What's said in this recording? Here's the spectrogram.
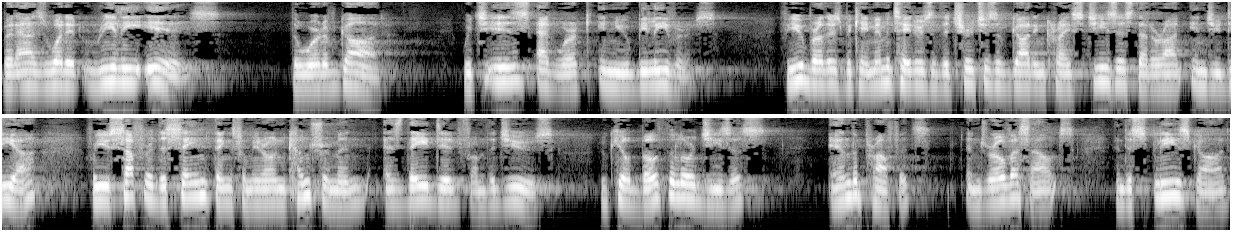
but as what it really is the word of God, which is at work in you believers. For you, brothers, became imitators of the churches of God in Christ Jesus that are in Judea, for you suffered the same things from your own countrymen as they did from the Jews who killed both the Lord Jesus and the prophets and drove us out and displeased God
